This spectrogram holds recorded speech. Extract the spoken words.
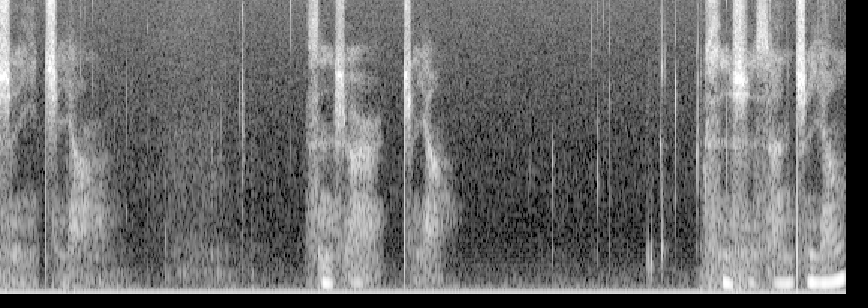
十一只羊，四十二只羊，四十三只羊，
